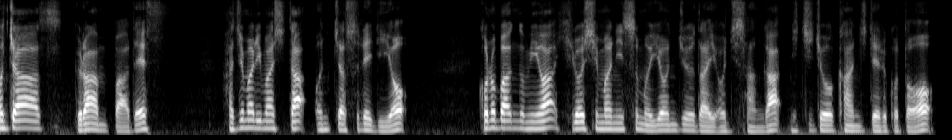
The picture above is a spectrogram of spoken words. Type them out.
オンチャースグランパーです。始まりましたオンチャスレディオ。この番組は広島に住む40代おじさんが日常を感じていることを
